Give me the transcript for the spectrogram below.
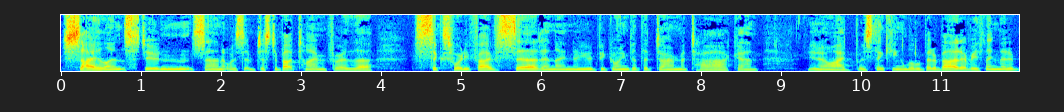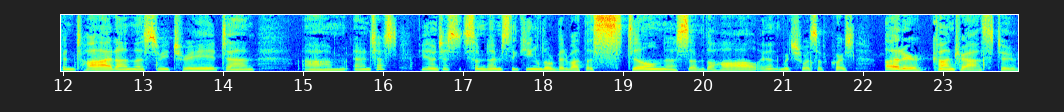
silent students, and it was just about time for the 6:45 sit, and I knew you'd be going to the Dharma talk, and you know I was thinking a little bit about everything that had been taught on this retreat, and um, and just you know just sometimes thinking a little bit about the stillness of the hall, and which was of course utter contrast to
